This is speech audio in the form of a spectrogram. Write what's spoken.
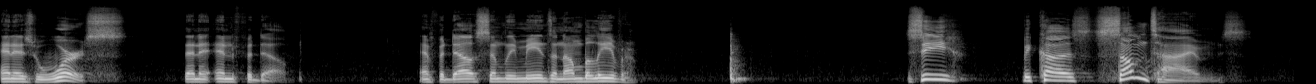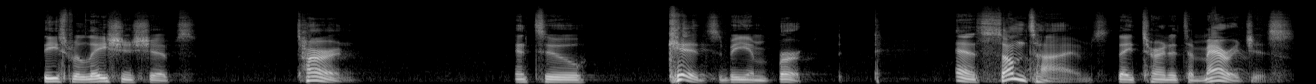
and is worse than an infidel. Infidel simply means an unbeliever. See, because sometimes these relationships turn into kids being birthed. And sometimes they turn into marriages.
